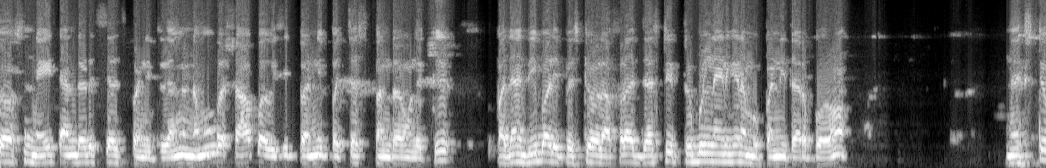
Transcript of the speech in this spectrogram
thousand eight hundred sales பண்ணிட்டு இருக்காங்க நம்ம ஷாப்பை விசிட் பண்ணி பர்ச்சேஸ் பண்றவங்களுக்கு பார்த்தீங்கன்னா தீபாவளி ஃபெஸ்டிவல் ஆஃபராக ஜஸ்ட் ட்ரிபிள் நைனுக்கே நம்ம பண்ணி தரப்போகிறோம் நெக்ஸ்ட்டு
